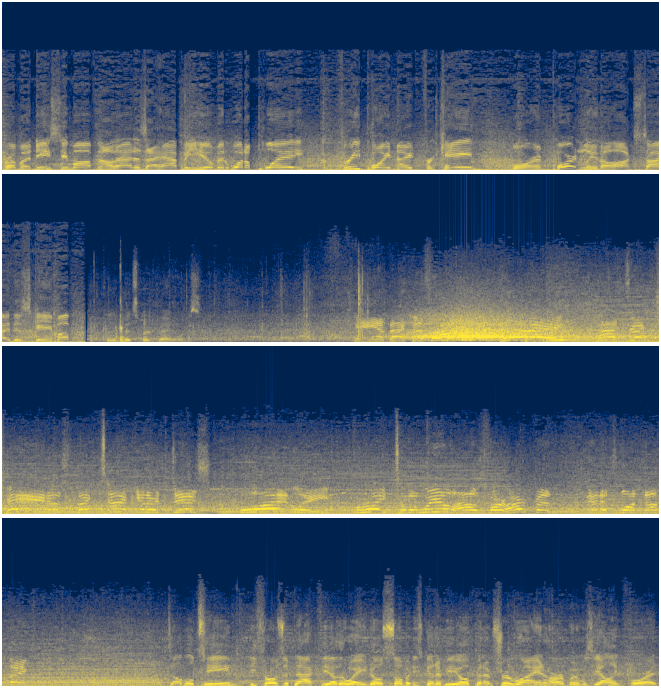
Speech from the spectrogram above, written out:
from Anisimov. Now that is a happy human. What a play. Three-point night for Kane. More importantly, the Hawks tie this game up. For the Pittsburgh Penguins. Kane back pass play. Patrick Kane, a spectacular dish, blindly right to the wheelhouse for Hartman, and it's one nothing. Double team. He throws it back the other way. He knows somebody's going to be open. I'm sure Ryan Hartman was yelling for it.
